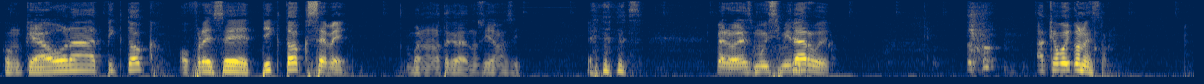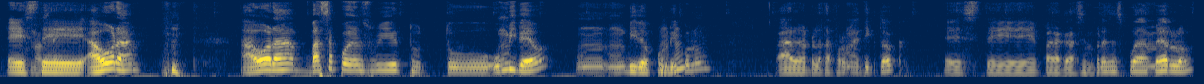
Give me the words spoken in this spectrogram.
con que ahora TikTok ofrece TikTok CB. Bueno, no te creas, no se llama así. Pero es muy similar, güey. ¿A qué voy con esto? Este, ahora, ahora vas a poder subir tu, tu un video, un, video currículum a la plataforma de TikTok, este, para que las empresas puedan verlo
